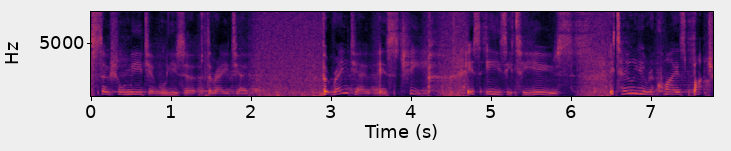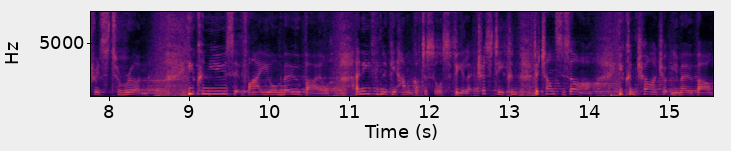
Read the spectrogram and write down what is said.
Social media will usurp the radio. But radio is cheap. It's easy to use. It only requires batteries to run. You can use it via your mobile. And even if you haven't got a source of electricity, can, the chances are you can charge up your mobile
